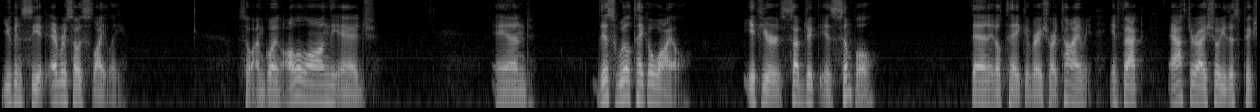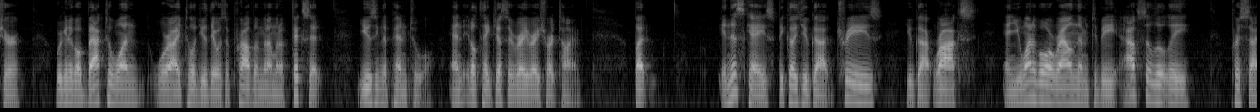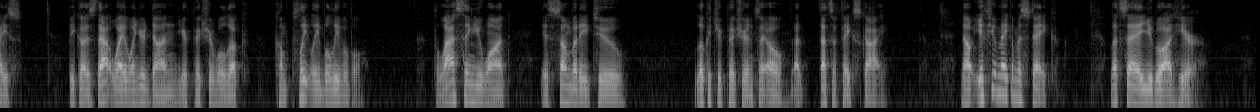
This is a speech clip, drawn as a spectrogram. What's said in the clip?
you can see it ever so slightly. So I'm going all along the edge, and this will take a while. If your subject is simple, then it'll take a very short time. In fact, after I show you this picture, we're going to go back to one where I told you there was a problem and I'm going to fix it using the pen tool. And it'll take just a very, very short time. But in this case, because you've got trees, you've got rocks, and you want to go around them to be absolutely precise, because that way when you're done, your picture will look completely believable. The last thing you want is somebody to look at your picture and say, oh, that, that's a fake sky. Now, if you make a mistake, let's say you go out here,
